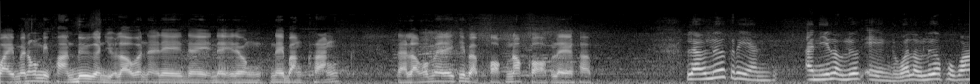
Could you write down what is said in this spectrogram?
วัยไม่ต้องมีความดื้อกันอยู่แล้วว่าในในในในในบางในบางครั้ง แต่เราก็ไม่ได้ที่แบบออกนอกกรอบเลยครับ แล้วเลือกเรียนอันนี้เราเลือกเองหรือว่าเราเลือกเพราะว่า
